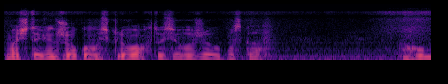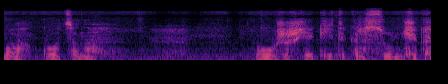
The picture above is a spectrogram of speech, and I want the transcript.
Бачите, він вже у когось клював, хтось його вже випускав. Губа коцана. О, же ж який ти красунчик.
